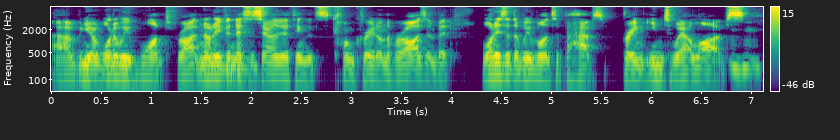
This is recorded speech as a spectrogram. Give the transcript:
Uh, you know, what do we want, right? Not even Mhm. necessarily the thing that's concrete on the horizon, but what is it that we want to perhaps bring into our lives? Mhm.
